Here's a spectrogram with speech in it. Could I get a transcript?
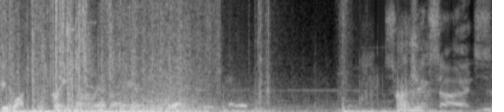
Like if you watch the screen turn red right here. Yeah. Switching sides.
